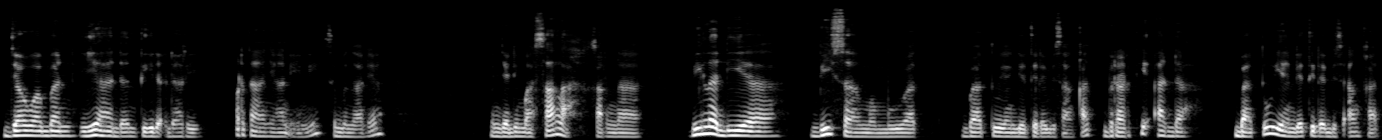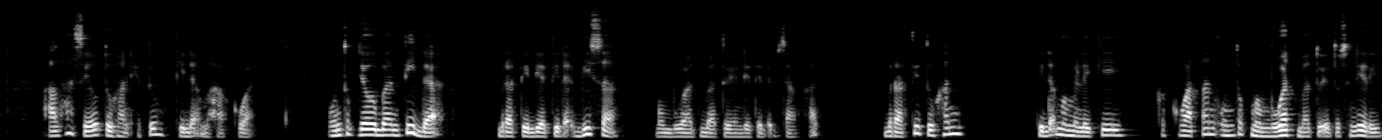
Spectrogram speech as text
jawaban iya dan tidak dari pertanyaan ini sebenarnya menjadi masalah karena bila dia bisa membuat batu yang dia tidak bisa angkat, berarti ada batu yang dia tidak bisa angkat. Alhasil Tuhan itu tidak maha kuat. Untuk jawaban tidak, berarti dia tidak bisa membuat batu yang dia tidak bisa angkat. Berarti Tuhan tidak memiliki kekuatan untuk membuat batu itu sendiri.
